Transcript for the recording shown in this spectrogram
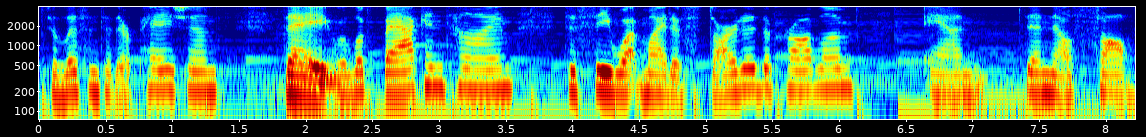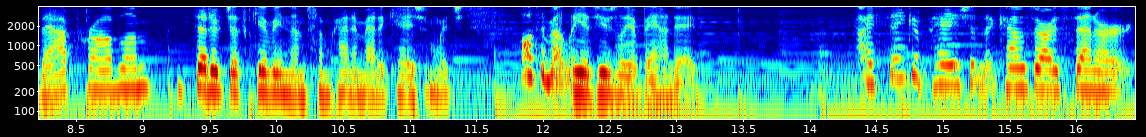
to listen to their patients, they will look back in time to see what might have started the problem, and then they'll solve that problem instead of just giving them some kind of medication, which ultimately is usually a band aid. I think a patient that comes to our center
